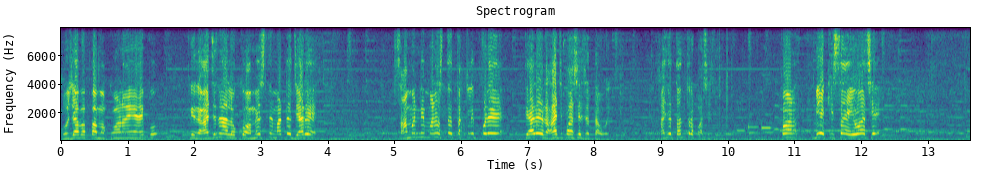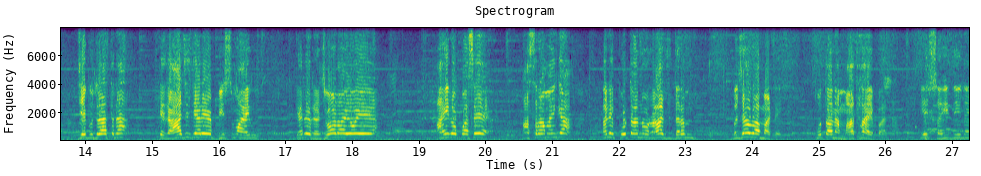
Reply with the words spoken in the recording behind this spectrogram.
ભોજા બાપા મકવાણાએ આપ્યો કે રાજના લોકો હંમેશને માટે જ્યારે સામાન્ય માણસને તકલીફ પડે ત્યારે રાજ પાસે જતા હોય. આજે તંત્ર પાસે જાય પણ બે કિસ્સા એવા છે જે ગુજરાતના કે રાજ જ્યારે ભીષમાં આવ્યું ત્યારે રજવાડાઓએ આહીરો પાસે આશરા માંગ્યા અને પોતાનો રાજ ધર્મ બજાવવા માટે પોતાના માથા આપ્યા એ શહીદીને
